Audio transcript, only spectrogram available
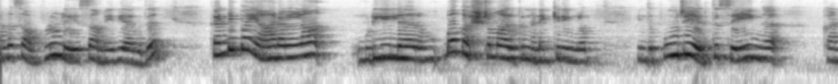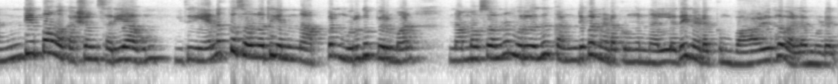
மனசு அவ்வளோ லேசாக அமைதியாகுது. கண்டிப்பா யாரெல்லாம் முடியல ரொம்ப கஷ்டமா இருக்குன்னு நினைக்கிறீங்களோ இந்த பூஜையை எடுத்து செய்யுங்க. கண்டிப்பா அவங்க கஷ்டம் சரியாகும். இது எனக்கு சொன்னது என் அப்பன் முருகப்பெருமான். நம்ம சொன்ன முருகது கண்டிப்பா நடக்குங்க. நல்லதே நடக்கும். வாழ்க வளமுடன்.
